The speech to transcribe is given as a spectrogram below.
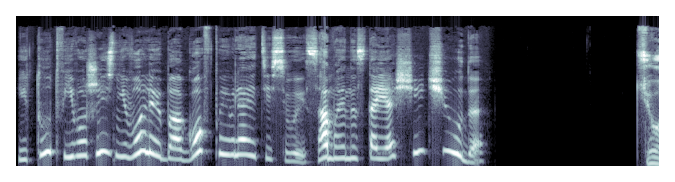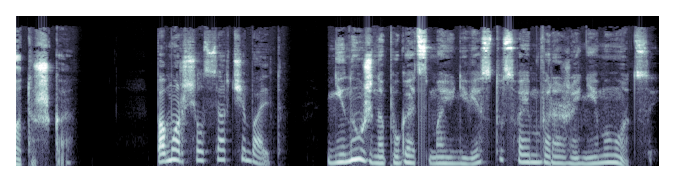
И тут в его жизни волей богов появляетесь вы, самое настоящее чудо!» «Тетушка!» — поморщился Арчибальд. «Не нужно пугать мою невесту своим выражением эмоций».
